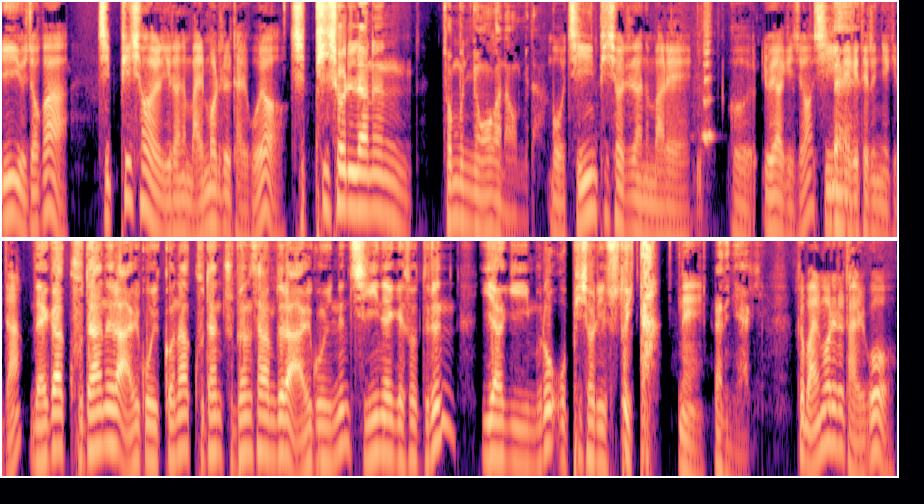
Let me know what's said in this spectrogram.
이 유저가 지피셜이라는 말머리를 달고요. 지피셜이라는 전문 용어가 나옵니다. 뭐 지인피셜이라는 말의 그 요약이죠. 지인에게 네. 들은 얘기다. 내가 구단을 알고 있거나 구단 주변 사람들을 알고 있는 지인에게서 들은 이야기이므로 오피셜일 수도 있다. 네. 라는 이야기. 그 말머리를 달고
